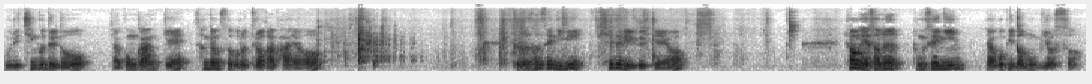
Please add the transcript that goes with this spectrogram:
우리 친구들도 야곱과 함께 성경 속으로 들어가 봐요. 그런 선생님이 책을 읽을게요. 형 에서는 동생인 야곱이 너무 미웠어.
